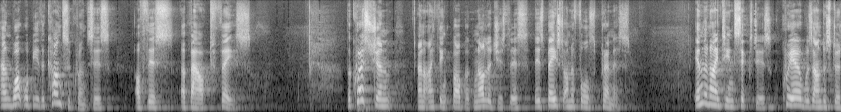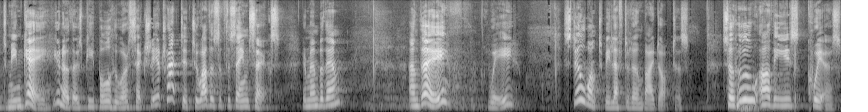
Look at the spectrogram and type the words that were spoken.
and what will be the consequences of this about face? The question and I think Bob acknowledges this, is based on a false premise. In the 1960s, queer was understood to mean gay. You know, those people who are sexually attracted to others of the same sex. You remember them? And they, we, still want to be left alone by doctors. So, who are these queers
